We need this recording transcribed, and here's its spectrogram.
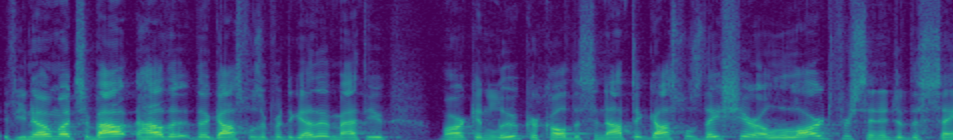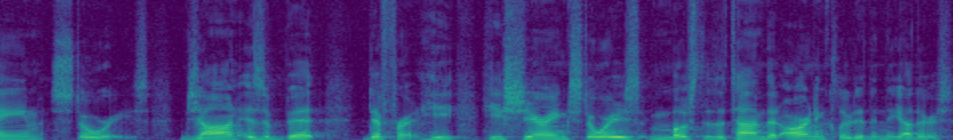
If you know much about how the, the Gospels are put together, Matthew, Mark, and Luke are called the Synoptic Gospels. They share a large percentage of the same stories. John is a bit different. He, he's sharing stories most of the time that aren't included in the others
